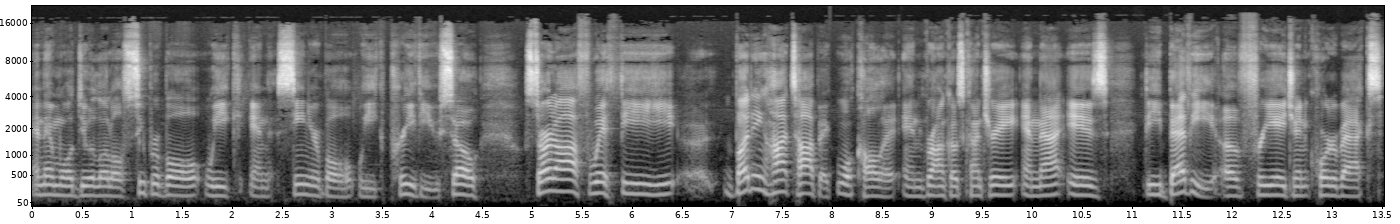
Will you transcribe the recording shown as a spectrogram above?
And then we'll do a little Super Bowl week and Senior Bowl week preview. So, start off with the uh, budding hot topic, we'll call it, in Broncos country, and that is the bevy of free agent quarterbacks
